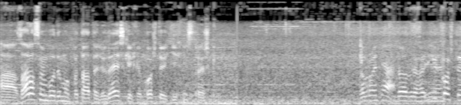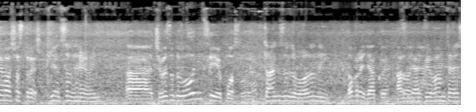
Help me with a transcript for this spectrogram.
А зараз ми будемо питати людей, скільки коштують їхні стрижки. Доброго дня. Доброго скільки дня. коштує ваша стрижка? 500 гривень. А, чи ви задоволені цією послугою? Так, задоволений. Добре, дякую. Гарного дня. Дякую вам теж.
